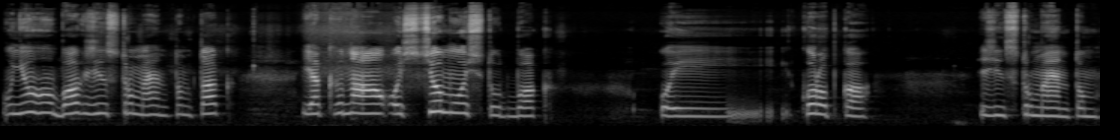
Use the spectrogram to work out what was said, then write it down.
у нього бак з інструментом, так як на ось цьому ось тут бак. Ой, коробка з інструментом.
